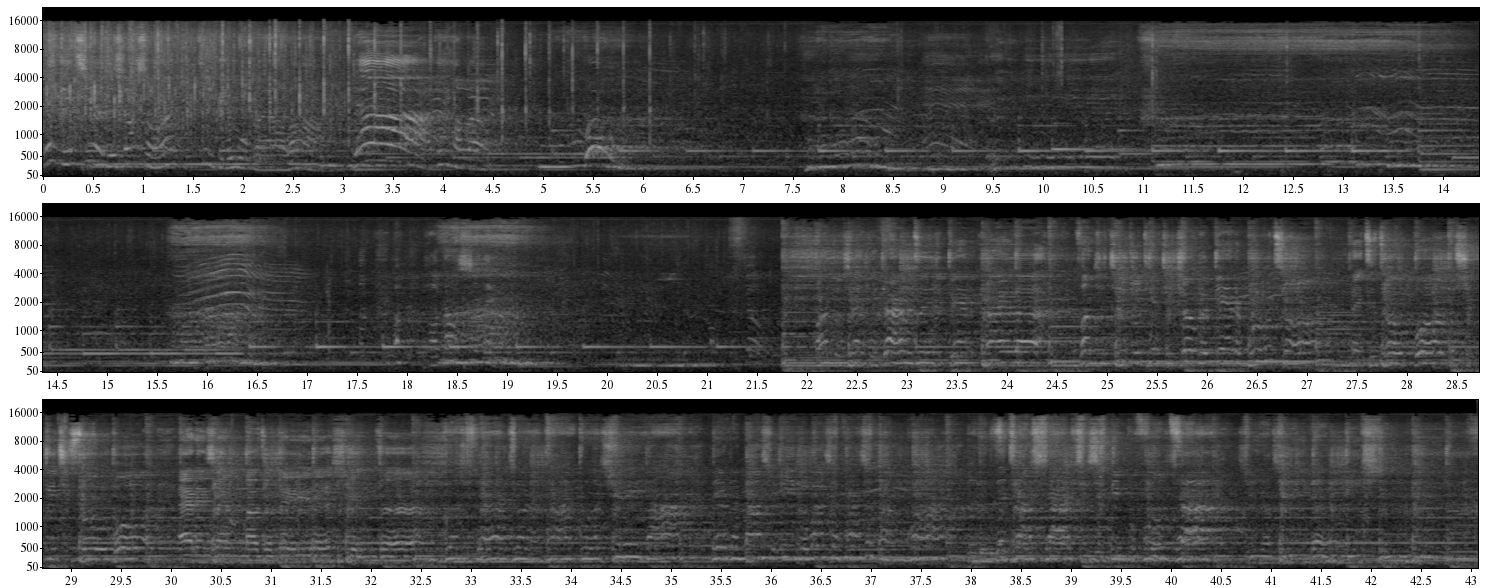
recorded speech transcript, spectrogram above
那，年轻人的双手啊，递给我们好不好？呀，太好了。让自己变得快乐，放弃执着，天气就会变得不错。每次走过都是一起收获，爱点什么最对的选择。过去的就让它过去吧，别管那是一个晚上还是繁华。路在脚下，其实并不复杂，只要记得你是你。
